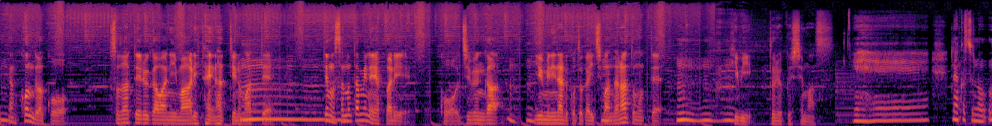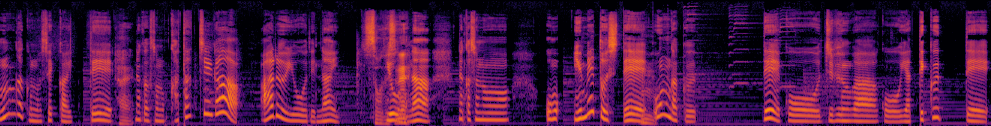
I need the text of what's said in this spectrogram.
うん、なんか今度はこう育てる側に回りたいなっていうのもあって、うん、でもそのためにはやっぱりこう自分が有名になることが一番だなと思って日々努力してます。へえなんかその音楽の世界って、はい、なんかその形があるようでないような、ね、なんかそのお夢として音楽でこう自分はこうやっていくって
